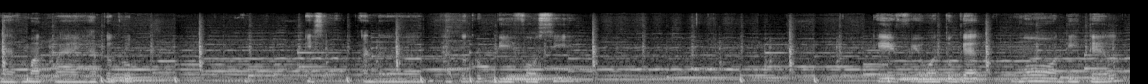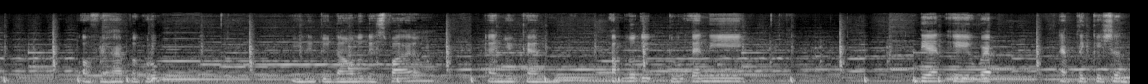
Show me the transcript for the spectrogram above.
They have marked my haplogroup is under haplogroup B4C. If you want to get more detail of your haplogroup, you need to download this file and you can upload it to any DNA web application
